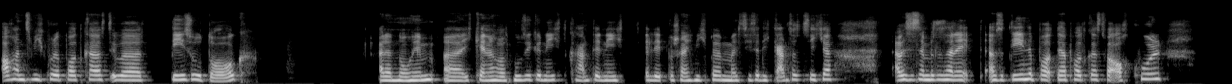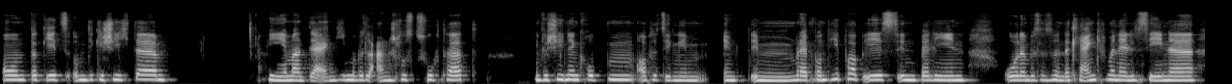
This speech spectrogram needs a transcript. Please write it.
auch ein ziemlich cooler Podcast über Deso Dog I don't know him. Äh, ich kenne ihn als Musiker nicht, kannte nicht, er lebt wahrscheinlich nicht mehr, man ist sich nicht ganz so sicher. Aber es ist ein bisschen so eine, also den, der Podcast war auch cool und da geht es um die Geschichte, wie jemand, der eigentlich immer ein bisschen Anschluss gesucht hat in verschiedenen Gruppen, ob es jetzt irgendwie im, im, im Rap und Hip-Hop ist in Berlin oder ein bisschen so in der kleinkriminellen Szene, ein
